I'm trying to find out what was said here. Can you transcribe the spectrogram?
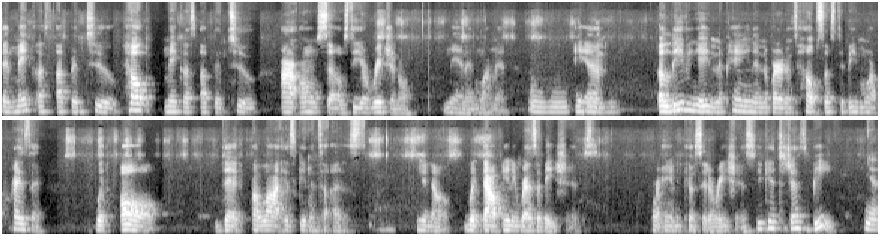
and make us up into help make us up into our own selves, the original man and woman. Mm-hmm. And mm-hmm. alleviating the pain and the burdens helps us to be more present with all that Allah is given to us, you know, without any reservations or any considerations. You get to just be. Yeah.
